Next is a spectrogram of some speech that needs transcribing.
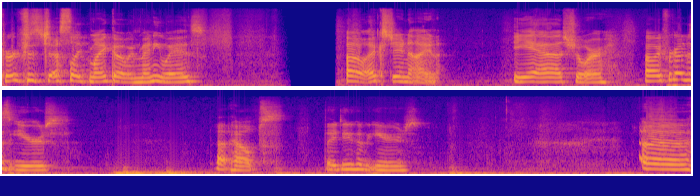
Perp is just like Maiko in many ways. Oh, XJ9. Yeah, sure. Oh, I forgot his ears. That helps. They do have ears. Uh,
